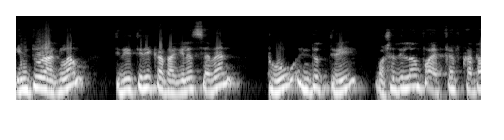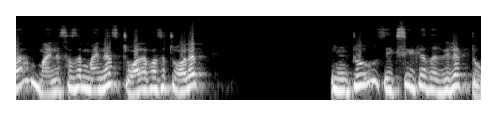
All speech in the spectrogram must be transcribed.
ইন্টু রাখলাম থ্রি থ্রি কাটা গেলে সেভেন টু ইন্টু থ্রি বসে দিলাম ফাইভ ফাইভ কাটা মাইনাস আছে মাইনাস টুয়েলভ আছে টুয়েলভ ইন্টু সিক্স কাটা দিলে টু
